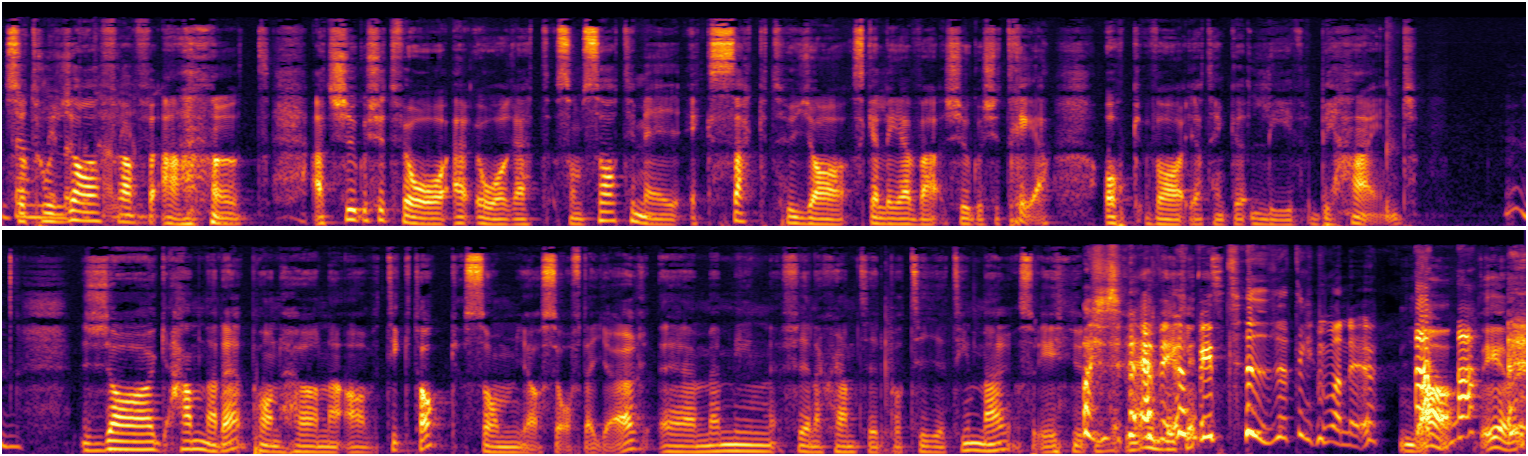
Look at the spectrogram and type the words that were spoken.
så den tror jag framför allt att 2022 är året som sa till mig exakt hur jag ska leva 2023 och vad jag tänker leave behind. Jag hamnade på en hörna av TikTok som jag så ofta gör. Eh, Med min fina skärmtid på 10 timmar så är ju det Är vi uppe i olyckligt. tio timmar nu? Ja, det är vi.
